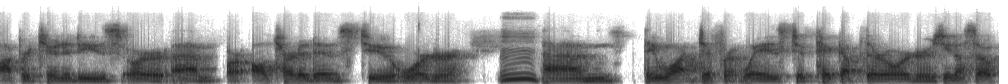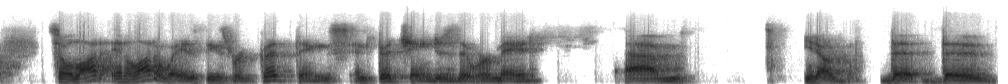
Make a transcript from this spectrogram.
opportunities or um, or alternatives to order. Mm. Um, they want different ways to pick up their orders. You know, so so a lot in a lot of ways, these were good things and good changes that were made. Um, you know, the the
